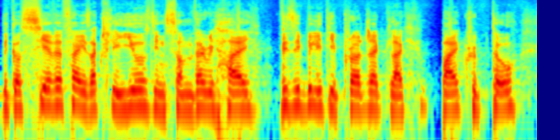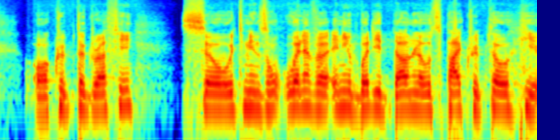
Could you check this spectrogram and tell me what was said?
because CFFI is actually used in some very high visibility project like PyCrypto or cryptography. So it means whenever anybody downloads PyCrypto, he,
